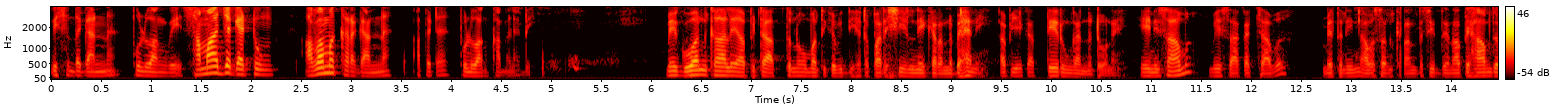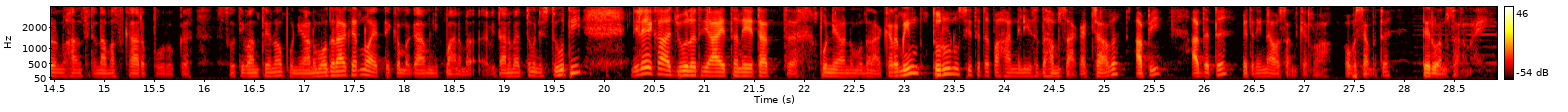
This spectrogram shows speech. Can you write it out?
විසඳ ගන්න පුළුවන් වේ. සමාජ ගැටුම් අවම කරගන්න අපිට පුළුවන්කම ලැබේ. මේ ගුවන් කාලය අපිට අත්නෝමතික විදිහට පරිශීලනය කරන්න බැහැනේ. අපි ඒකත් තේරුම් ගන්නට ඕනේ. ඒ නිසාම මේ සාකච්ඡාව මෙතනින් අවසන් කරන්න සිද්ධ වෙනවා. අපි හාමුදුරන් වහන්සේට নমස්කාර පූර්වක ස්තුතිවන්ත වෙනවා. පුණ්‍ය අනුමෝදනා කරනවා. ඒත් එක්කම ගාමිණික මාන විධාන මැතිතුමනි ස්තුතියි. නිලේකා ජුවලරි ආයතනයටත් පුණ්‍ය අනුමෝදනා කරමින් තුරුණු සිතට පහන් නිලිය සදහම් සාකච්ඡාව අපි අදට මෙතනින් අවසන් කරනවා. ඔබ සැමට තෙරුවන් සරණයි.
